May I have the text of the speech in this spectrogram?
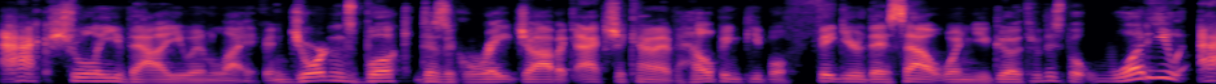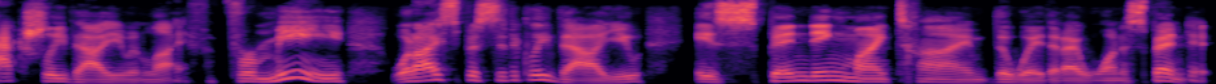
actually value in life? And Jordan's book does a great job at actually kind of helping people figure this out when you go through this, but what do you actually value in life? For me, what I specifically value is spending my time the way that I want to spend it.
